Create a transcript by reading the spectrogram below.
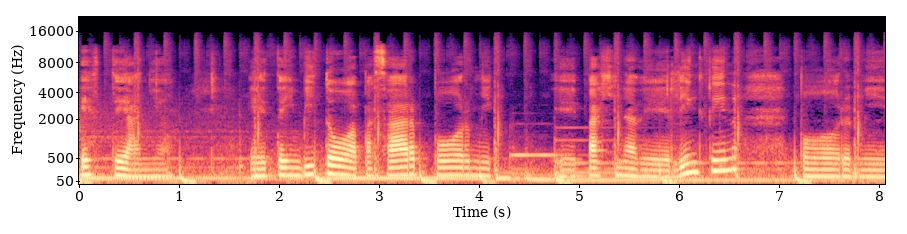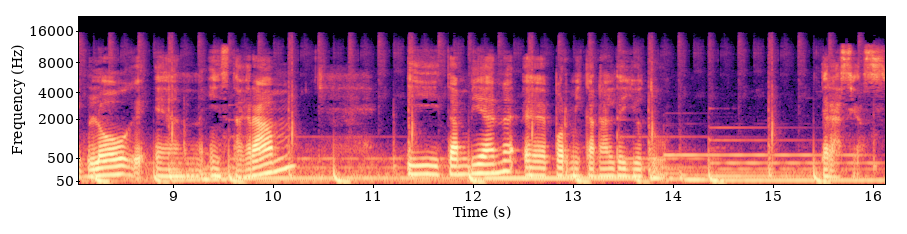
este año. te invito a pasar por mi página de LinkedIn por mi blog en Instagram y también eh, por mi canal de YouTube. Gracias.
